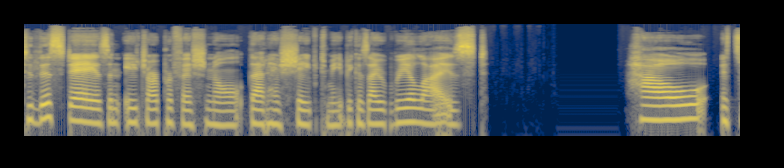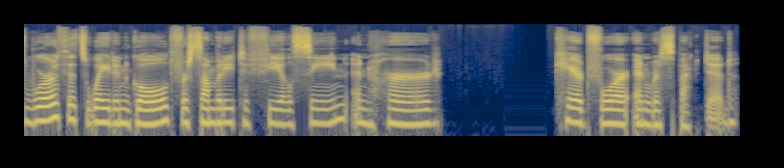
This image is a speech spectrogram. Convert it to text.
to this day, as an HR professional, that has shaped me because I realized how it's worth its weight in gold for somebody to feel seen and heard, cared for, and respected.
